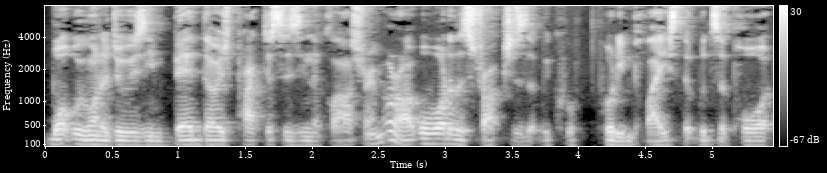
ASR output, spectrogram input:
What we want to do is embed those practices in the classroom. All right, well, what are the structures that we could put in place that would support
